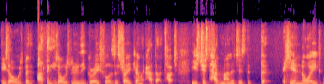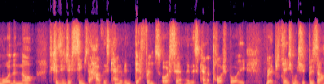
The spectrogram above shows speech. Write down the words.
He's always been. I think he's always been really graceful as a striker and like had that touch. He's just had managers that that he annoyed more than not because he just seems to have this kind of indifference or certainly this kind of posh boy reputation, which is bizarre,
